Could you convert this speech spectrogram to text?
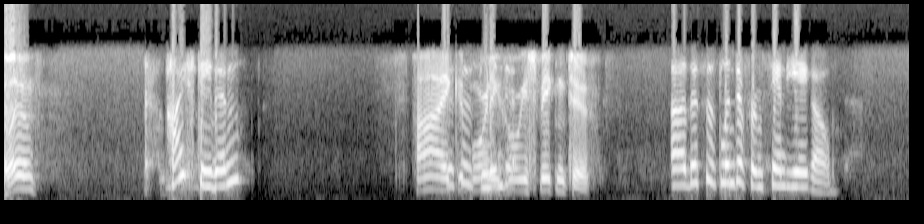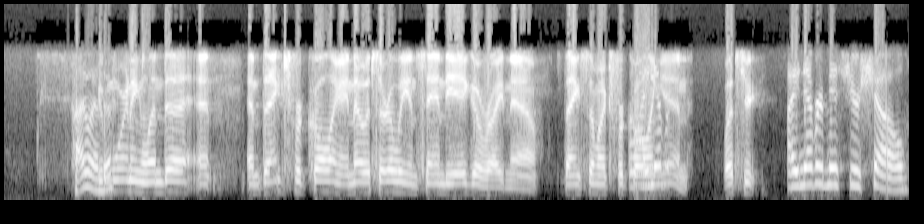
Hello. Hi, Steven. Hi, This good morning. Linda. Who are we speaking to? Uh, this is Linda from San Diego. Hi, Linda. Good morning, Linda, and, and thanks for calling. I know it's early in San Diego right now. Thanks so much for Well, calling never- in. What's your I never miss your show.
